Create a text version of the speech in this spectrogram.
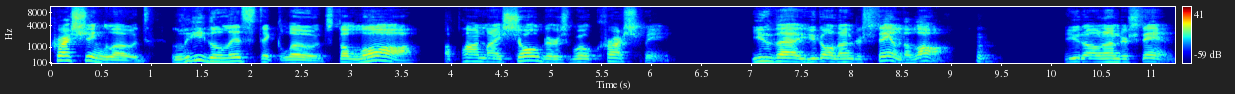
crushing loads, legalistic loads. The law upon my shoulders will crush me. Either uh, that you don't understand the law. you don't understand.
